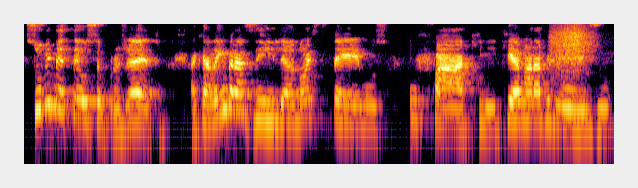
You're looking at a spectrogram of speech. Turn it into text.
submeter o seu projeto, aquela em Brasília, nós temos o FAC, que é maravilhoso,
